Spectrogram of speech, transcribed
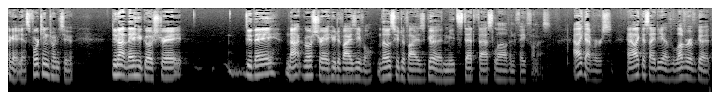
Okay, yes, fourteen twenty two. Do not they who go astray Do they not go astray who devise evil? Those who devise good meet steadfast love and faithfulness. I like that verse. And I like this idea of lover of good.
